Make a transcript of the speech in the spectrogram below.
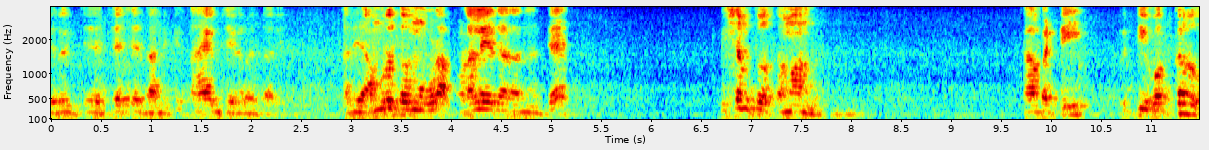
జరి చేసేదానికి సహాయం చేయగలుగుతారు. అది అమృతము కూడా పడలేదని అంటే విషంతో సమానం. కాబట్టి ప్రతి ఒక్కరూ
